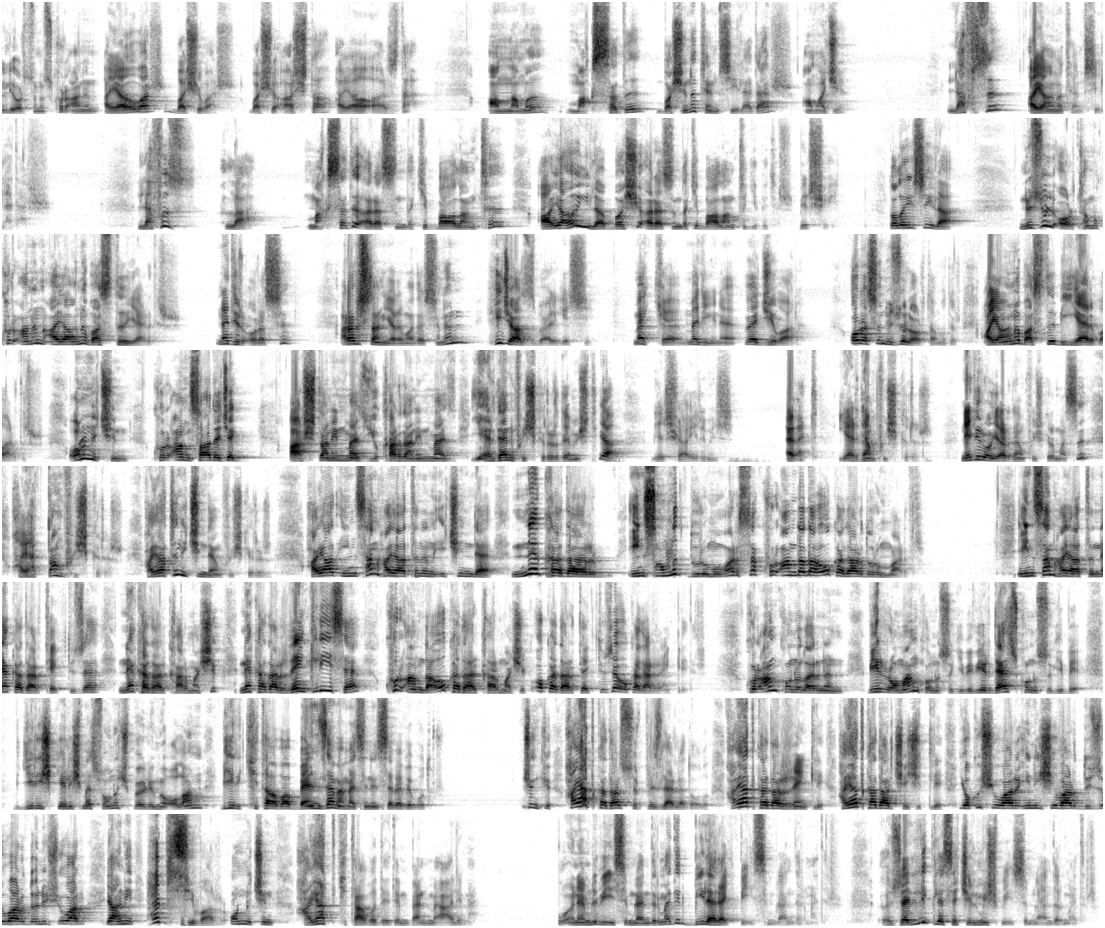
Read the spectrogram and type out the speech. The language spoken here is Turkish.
Biliyorsunuz Kur'an'ın ayağı var, başı var. Başı arşta, ayağı arzda. Anlamı, maksadı başını temsil eder, amacı. Lafzı ayağını temsil eder. Lafızla maksadı arasındaki bağlantı ayağıyla başı arasındaki bağlantı gibidir bir şeyin. Dolayısıyla nüzül ortamı Kur'an'ın ayağını bastığı yerdir. Nedir orası? Arabistan Yarımadası'nın Hicaz bölgesi. Mekke, Medine ve civarı. Orası nüzül ortamıdır. Ayağını bastığı bir yer vardır. Onun için Kur'an sadece arştan inmez, yukarıdan inmez, yerden fışkırır demişti ya bir şairimiz. Evet, yerden fışkırır. Nedir o yerden fışkırması? Hayattan fışkırır. Hayatın içinden fışkırır. Hayat insan hayatının içinde ne kadar insanlık durumu varsa Kur'an'da da o kadar durum vardır. İnsan hayatı ne kadar tek düze, ne kadar karmaşık, ne kadar renkli ise Kur'an'da o kadar karmaşık, o kadar tek düze, o kadar renklidir. Kur'an konularının bir roman konusu gibi, bir ders konusu gibi giriş, gelişme, sonuç bölümü olan bir kitaba benzememesinin sebebi budur. Çünkü hayat kadar sürprizlerle dolu, hayat kadar renkli, hayat kadar çeşitli. Yokuşu var, inişi var, düzü var, dönüşü var. Yani hepsi var. Onun için hayat kitabı dedim ben mealime. Bu önemli bir isimlendirmedir, bilerek bir isimlendirmedir. Özellikle seçilmiş bir isimlendirmedir.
